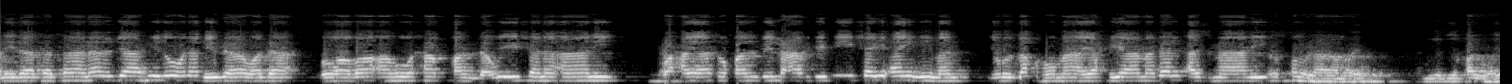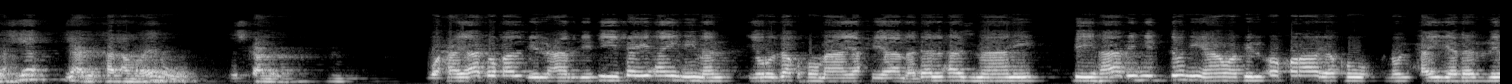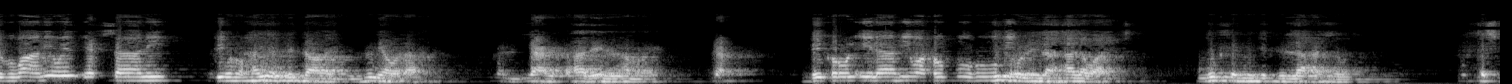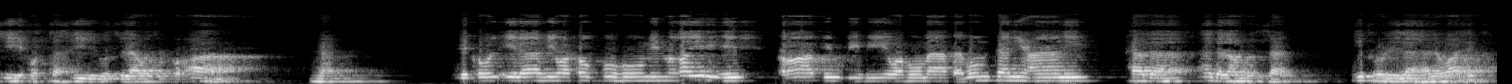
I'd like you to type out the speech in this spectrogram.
ولذاك كان الجاهلون بذا وذا بغضاءه حقا ذوي شنآن وحياة قلب العبد في شيئين من يرزقهما يحيا مدى الأزمان. يفصل هذا الأمرين. الذي قلبه يحيا يعرف هالأمرين ويستعملها وحياة قلب العبد في شيئين من يرزقهما يحيا مدى الأزمان. في هذه الدنيا وفي الأخرى يكون الحي ذا الرضوان والإحسان. يكون حيا في الدارين الدنيا والآخرة. يعرف هذين الأمرين؟ نعم. ذكر الإله وحبه. ذكر الإله هذا واحد. يكثر من ذكر الله عز وجل. التسبيح والتهليل وتلاوة القرآن. نعم. ذكر الإله وحبه من غير إشراك به وهما فممتنعان. هذا هذا الأمر الثاني. ذكر الإله هذا واحد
